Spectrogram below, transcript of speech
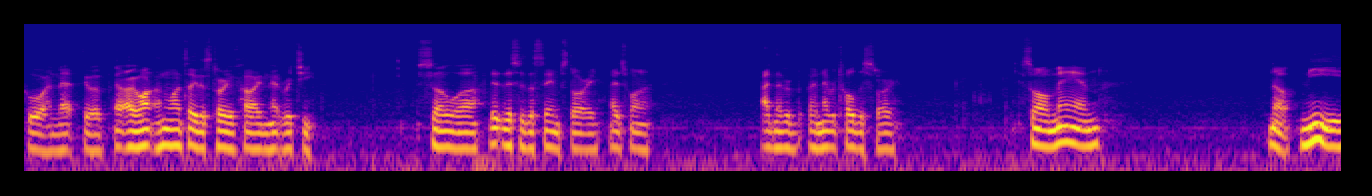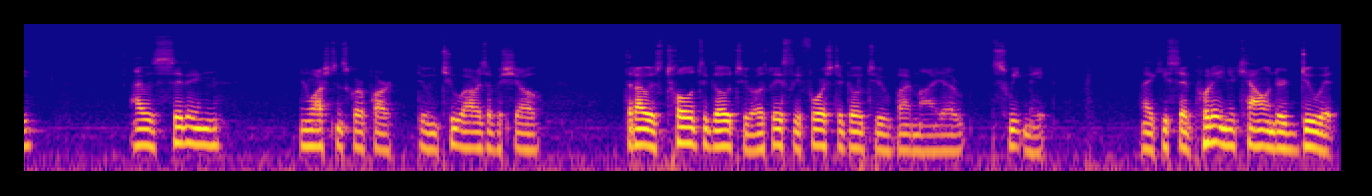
who I met through. A, I want I want to tell you the story of how I met Richie. So uh, th- this is the same story. I just want to. I've never I never told this story. So a man. No, me. I was sitting in Washington Square Park doing two hours of a show that I was told to go to. I was basically forced to go to by my uh, suite mate. Like he said, put it in your calendar, do it.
